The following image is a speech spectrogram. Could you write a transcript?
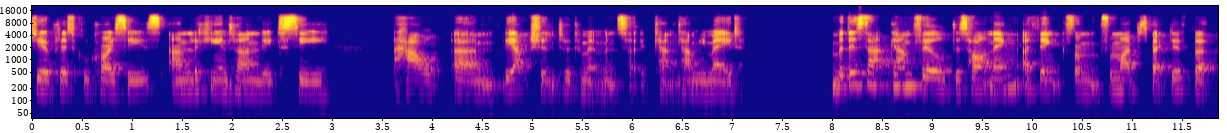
geopolitical crises and looking internally to see how um, the action to commitments can can be made. But this that can feel disheartening, I think, from from my perspective. But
